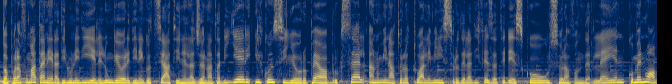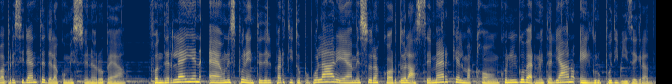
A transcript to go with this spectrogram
Dopo la fumata nera di lunedì e le lunghe ore di negoziati nella giornata di ieri, il Consiglio europeo a Bruxelles ha nominato l'attuale ministro della difesa tedesco Ursula von der Leyen come nuova presidente della Commissione europea. Von der Leyen è un esponente del Partito Popolare e ha messo d'accordo l'asse Merkel-Macron con il governo italiano e il gruppo di Visegrad.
